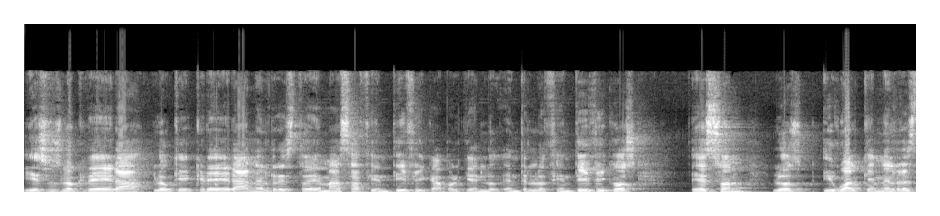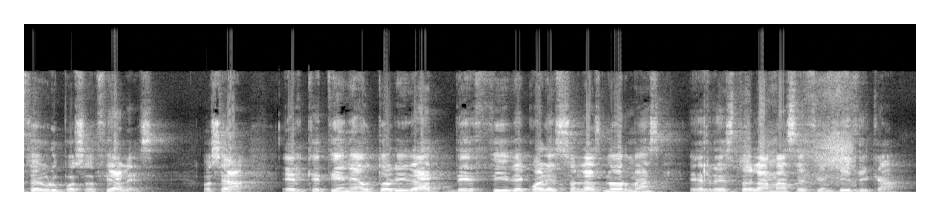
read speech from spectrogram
y eso es lo, creerá, lo que creerán el resto de masa científica, porque entre los científicos son los igual que en el resto de grupos sociales. O sea, el que tiene autoridad decide cuáles son las normas, el resto de la masa científica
